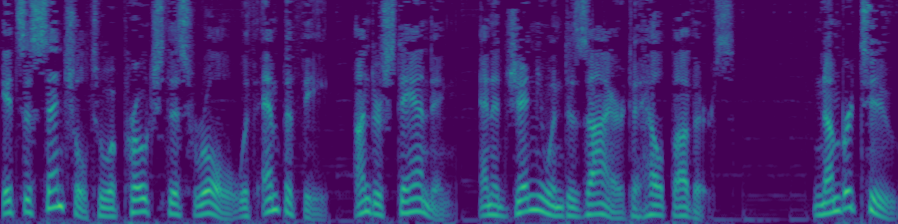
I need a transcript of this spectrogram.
It's essential to approach this role with empathy, understanding, and a genuine desire to help others. Number 2.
